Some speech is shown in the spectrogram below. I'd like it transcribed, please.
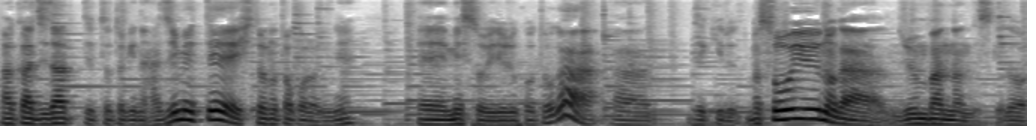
赤字だって言った時に初めて人のところにね、えーメスを入れることができる、まあ、そういうのが順番なんですけど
